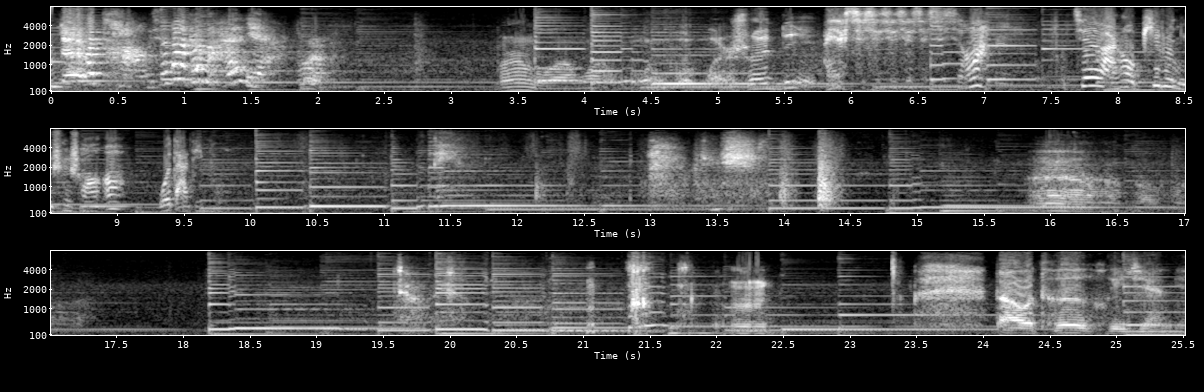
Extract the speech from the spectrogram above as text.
你快躺下，那哎呀，行行行行行行行了，今天晚上我批准你睡床啊，我打地铺。哎真是。哎呀，宝宝，尝尝。嗯，打我头回见你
